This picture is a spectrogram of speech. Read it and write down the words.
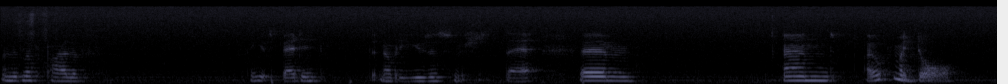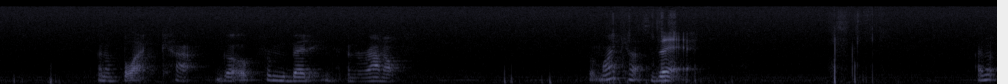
and there's like a pile of, I think it's bedding that nobody uses and it's just there. Um, and I opened my door and a black cat got up from the bedding and ran off. But my cat's there. I don't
